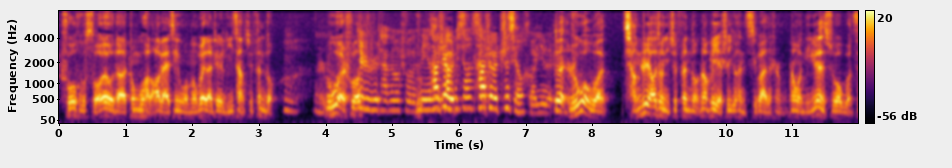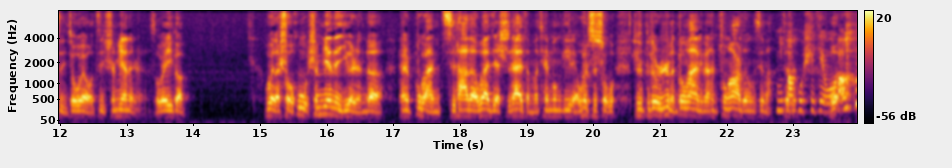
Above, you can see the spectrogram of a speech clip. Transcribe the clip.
说服所有的中国老百姓，我们为了这个理想去奋斗。嗯，如果说这就是他刚刚说的他是个他不相信，他是个知行合一的人。对，如果我强制要求你去奋斗，那不也是一个很奇怪的事吗？那我宁愿说我自己就为我自己身边的人，所谓一个为了守护身边的一个人的，但是不管其他的外界时代怎么天崩地裂，我只守护，这是不就是日本动漫里面很中二的东西吗？你保护世界，我我保护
